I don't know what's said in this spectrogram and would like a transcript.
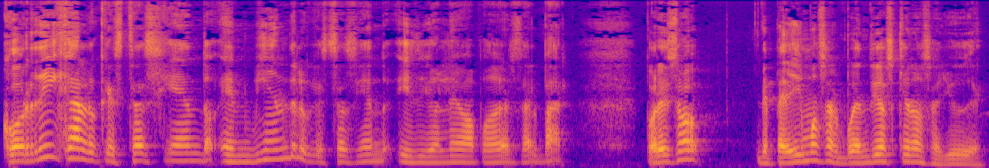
corrija lo que está haciendo, enmiende lo que está haciendo y Dios le va a poder salvar. Por eso le pedimos al buen Dios que nos ayude.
